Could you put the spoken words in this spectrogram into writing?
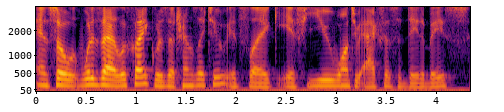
And so, what does that look like? What does that translate to? It's like if you want to access a database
